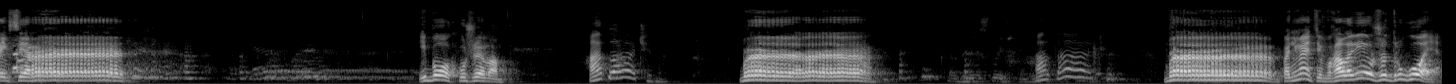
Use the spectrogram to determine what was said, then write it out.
И все... И Бог уже вам оплачено. Оплачено. Понимаете, в голове уже другое.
